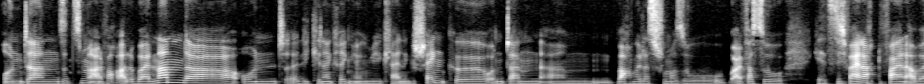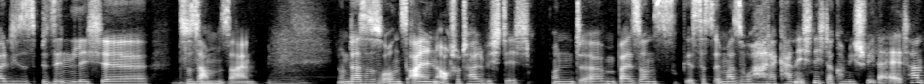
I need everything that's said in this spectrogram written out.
Und dann sitzen wir einfach alle beieinander und äh, die Kinder kriegen irgendwie kleine Geschenke und dann ähm, machen wir das schon mal so, einfach so, jetzt nicht Weihnachten feiern, aber dieses besinnliche Zusammensein. Und das ist uns allen auch total wichtig. Und ähm, weil sonst ist das immer so, ah, da kann ich nicht, da kommen die Schwiegereltern,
